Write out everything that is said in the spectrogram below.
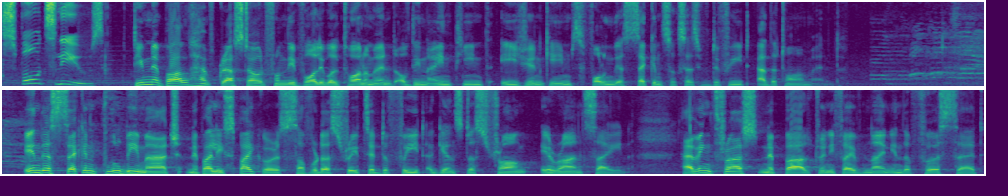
Sports News Team Nepal have crashed out from the volleyball tournament of the 19th Asian Games following their second successive defeat at the tournament. In their second Pool B match, Nepali Spikers suffered a straight set defeat against a strong Iran side. Having thrashed Nepal 25-9 in the first set,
